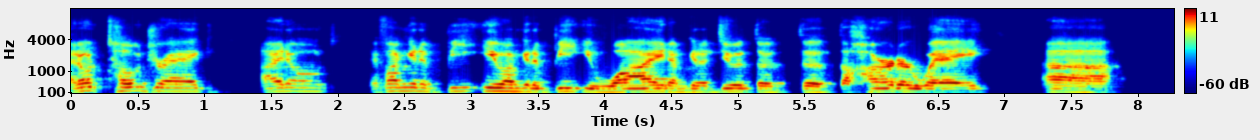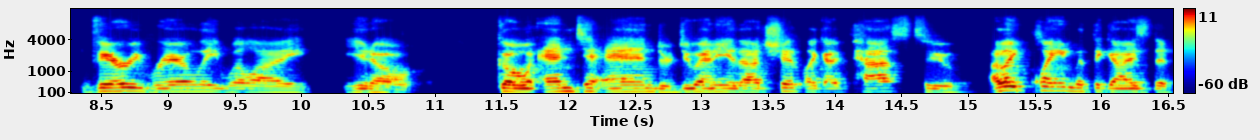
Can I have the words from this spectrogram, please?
i don't toe drag. I don't if i'm going to beat you i'm going to beat you wide. I'm going to do it the the, the harder way. Uh very rarely will i you know go end to end or do any of that shit. Like I pass to, I like playing with the guys that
